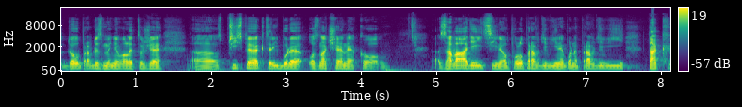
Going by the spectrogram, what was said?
doopravdy zmiňovali to, že příspěvek, který bude označen jako zavádějící nebo polopravdivý nebo nepravdivý, tak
